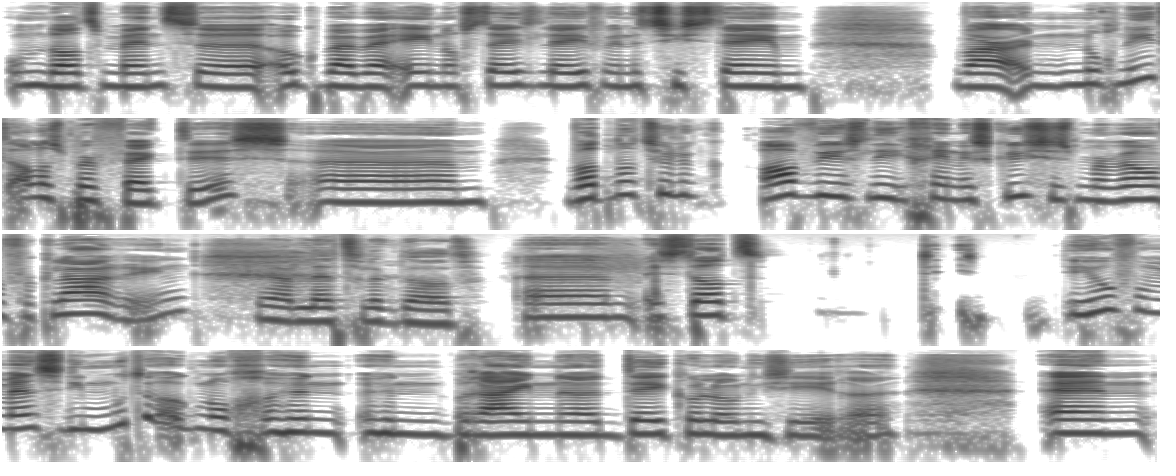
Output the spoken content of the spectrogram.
omdat mensen ook bij bijeen nog steeds leven in het systeem waar nog niet alles perfect is. ehm, wat natuurlijk obviously geen excuus is, maar wel een verklaring. Ja, letterlijk dat. ehm, is dat heel veel mensen die moeten ook nog hun, hun brein eh, decoloniseren. En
